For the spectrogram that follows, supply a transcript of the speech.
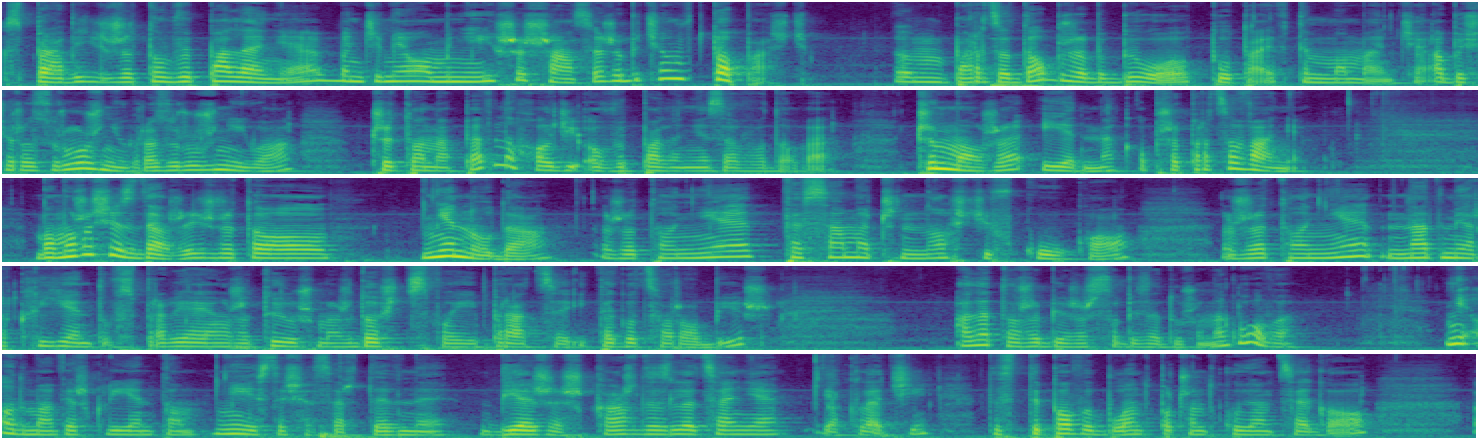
sprawić, że to wypalenie będzie miało mniejsze szanse, żeby cię dopaść. Bardzo dobrze by było tutaj, w tym momencie, abyś rozróżnił, rozróżniła, czy to na pewno chodzi o wypalenie zawodowe, czy może jednak o przepracowanie. Bo może się zdarzyć, że to nie nuda, że to nie te same czynności w kółko, że to nie nadmiar klientów sprawiają, że ty już masz dość swojej pracy i tego, co robisz, ale to, że bierzesz sobie za dużo na głowę. Nie odmawiasz klientom, nie jesteś asertywny, bierzesz każde zlecenie, jak leci. To jest typowy błąd początkującego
